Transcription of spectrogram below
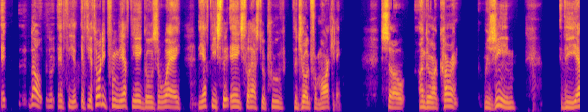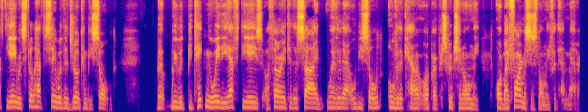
it, no. If the if the authority from the FDA goes away, the FDA still has to approve the drug for marketing. So under our current regime, the FDA would still have to say whether the drug can be sold. But we would be taking away the FDA's authority to decide whether that will be sold over the counter or by prescription only, or by pharmacist only for that matter.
